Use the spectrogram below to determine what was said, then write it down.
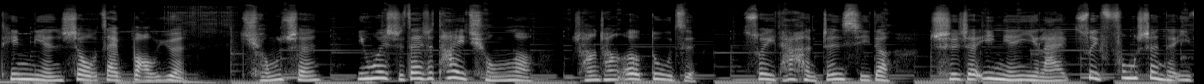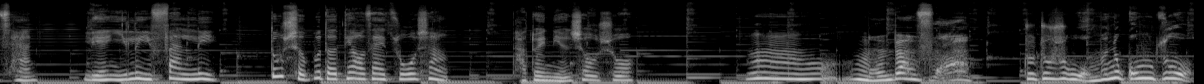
听年兽在抱怨。穷神因为实在是太穷了，常常饿肚子，所以他很珍惜的吃着一年以来最丰盛的一餐，连一粒饭粒都舍不得掉在桌上。他对年兽说：“嗯，没办法。”这就是我们的工作。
